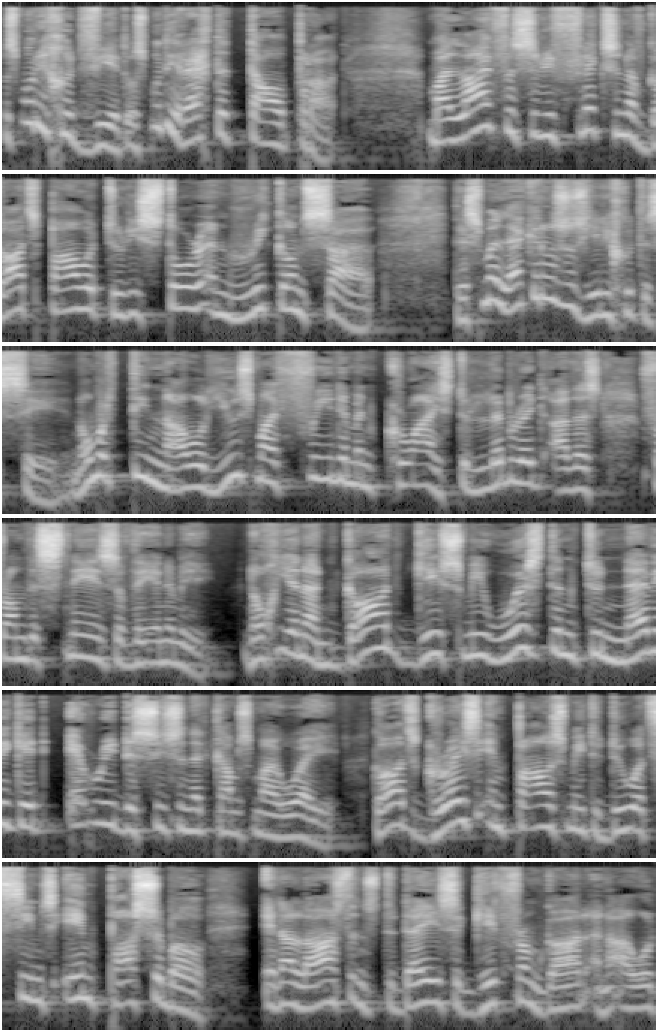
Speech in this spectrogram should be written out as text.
Ons moet dit goed weet. Ons moet die regte taal praat. My life is a reflection of God's power to restore and reconcile. Dis my lekker as ons hierdie goed te sê. Nommer 10, I will use my freedom in Christ to liberate others from the snares of the enemy. Nog een en God gives me wisdom to navigate every decision that comes my way. God's grace empowers me to do what seems impossible. And lastens, today is a gift from God and I will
